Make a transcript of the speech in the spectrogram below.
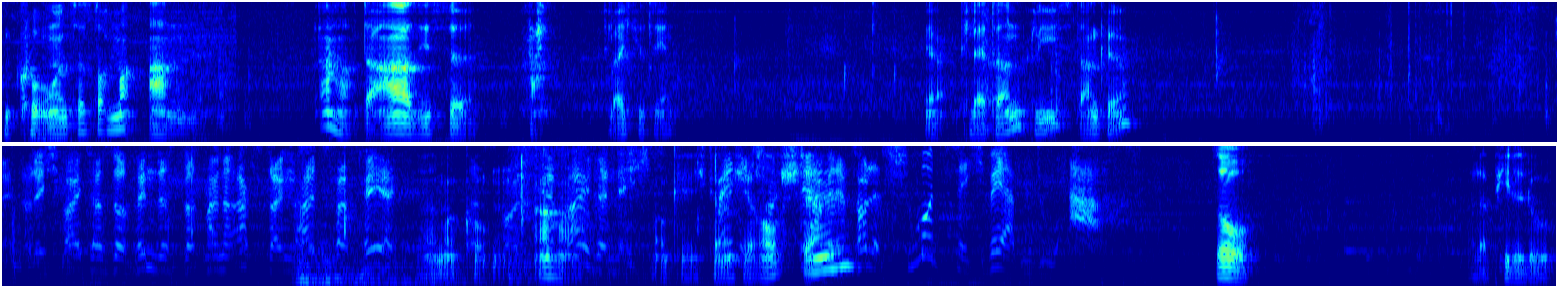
Und gucken uns das doch mal an. Aha, da, siehst du. Ha, gleich gesehen. Ja, klettern, please, danke. Wenn du dich weiter so windest, wird meine Axt deinen Hals verfehlen. Ja, mal gucken. Aha. Okay, ich kann mich hier raufstellen. So. Lapide, du.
